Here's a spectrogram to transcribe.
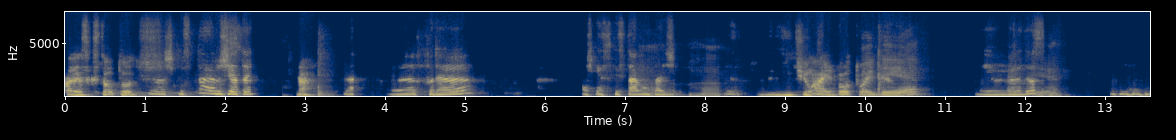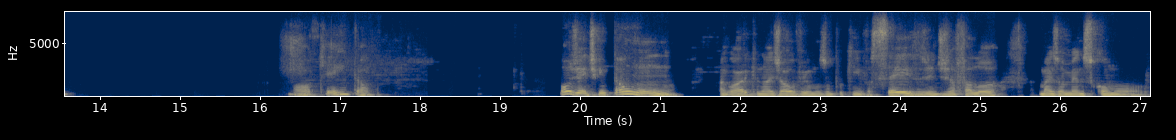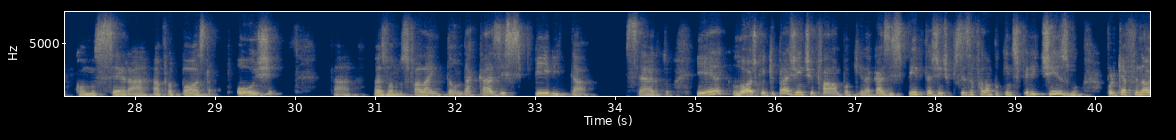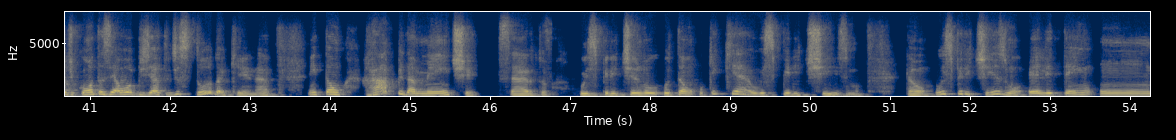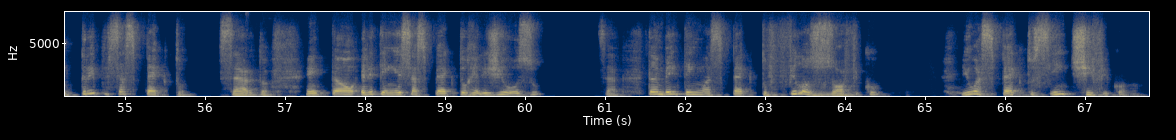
Parece que estão todos. Eu acho que está. O Gia está. Ah. A Fran. Acho que esses que estavam com a gente. Uhum. 21, aí, voltou aí. Né? Agora deu certo. ok, então. Bom, gente, então, agora que nós já ouvimos um pouquinho vocês, a gente já falou mais ou menos como, como será a proposta. Hoje, tá? nós vamos falar então da casa espírita, certo? E é lógico que para a gente falar um pouquinho da casa espírita, a gente precisa falar um pouquinho de espiritismo, porque afinal de contas é o objeto de estudo aqui, né? Então, rapidamente, certo? O espiritismo, então, o que, que é o espiritismo? Então, o espiritismo, ele tem um tríplice aspecto, certo? Então, ele tem esse aspecto religioso, certo? Também tem um aspecto filosófico e o aspecto científico,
